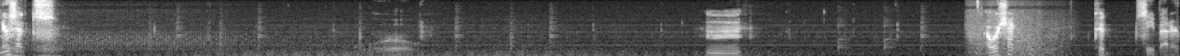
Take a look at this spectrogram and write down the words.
nuisance. Whoa. Hmm. I wish I could see better.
